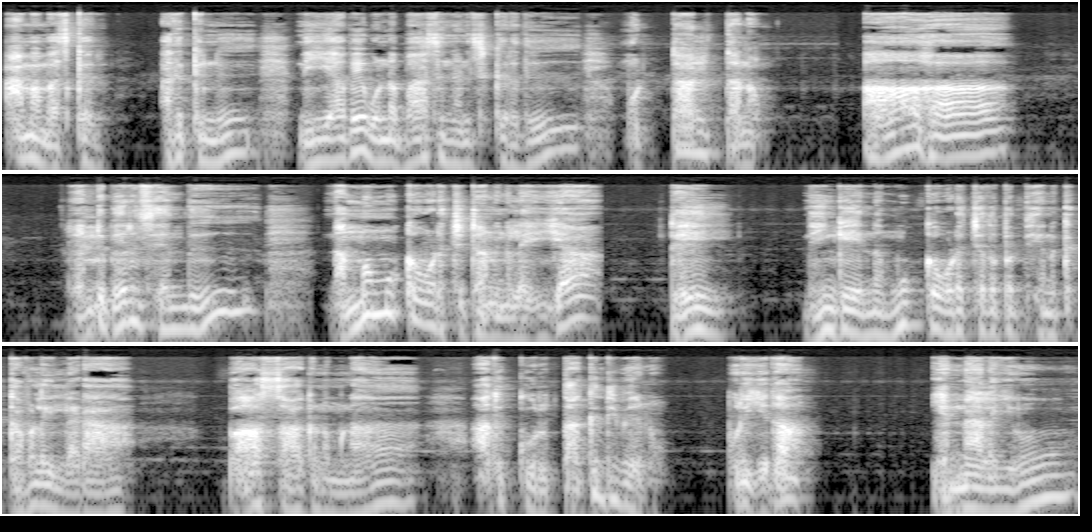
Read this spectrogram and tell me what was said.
ஆமாம் பாஸ்கர். அதுக்குன்னு நீயாவே உன்னை பாஸ் நினச்சிக்கிறது முட்டாள்தனம். ஆஹா! ரெண்டு பேரும் சேர்ந்து நம்ம மூக்கை உடைச்சிட்டானுங்களே ஐயா. டேய் நீங்கள் என்ன மூக்கை உடைச்சதை பற்றி எனக்கு கவலை இல்லைடா. பாஸ் ஆகணும்னா அதுக்கு ஒரு தகுதி வேணும். புரியுதா? என்னாலையும்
